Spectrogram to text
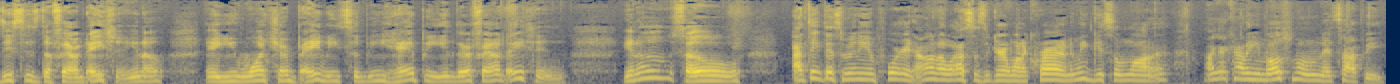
this is the foundation, you know, and you want your baby to be happy in their foundation, you know. So I think that's really important. I don't know why sister girl want to cry. Let me get some water. I got kind of emotional on that topic,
